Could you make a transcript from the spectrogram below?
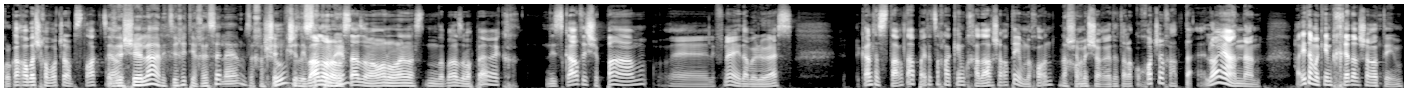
כל כך הרבה שכבות של אבסטרקציה. אז יש שאלה, אני צריך להתייחס אליהם? זה חשוב? כשדיברנו על? הנושא הזה ואמרנו אולי נדבר על זה בפרק, נזכרתי שפעם, אה, לפני AWS, הקמת סטארט-אפ, היית צריך להקים חדר שרתים, נכון? נכון. שמשרת את הלקוחות שלך. אתה, לא היה ענן. היית מקים חדר שרתים,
